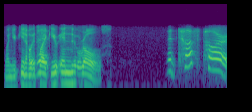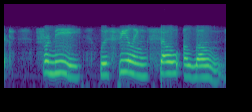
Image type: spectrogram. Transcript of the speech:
when you you know it's the, like you in new roles. The tough part for me was feeling so alone.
